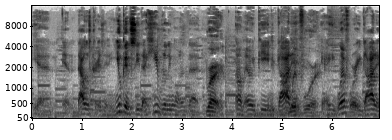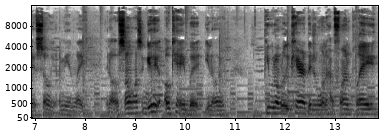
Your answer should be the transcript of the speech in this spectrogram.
Yeah, and, and that was crazy. And you can see that he really wanted that Right. um, MVP and he got went it. for it. Yeah, he went for it. He got it. So I mean, like, you know, if someone wants to get it, okay. But you know, people don't really care. They just want to have fun, play.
